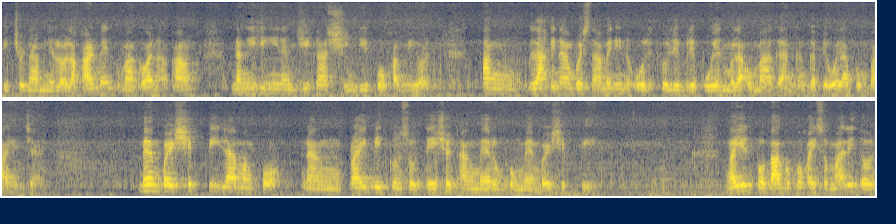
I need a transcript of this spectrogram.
picture namin ni Lola Carmen, gumagawa ng account, nangihingi ng Gcash, hindi po kami yon. Ang lucky numbers namin, inuulit ko, libre po yan mula umaga hanggang gabi, wala pong bayad dyan. Membership fee lamang po ng private consultation ang meron pong membership fee. Ngayon po, bago po kayo sumali doon,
